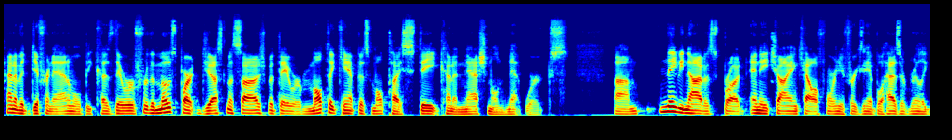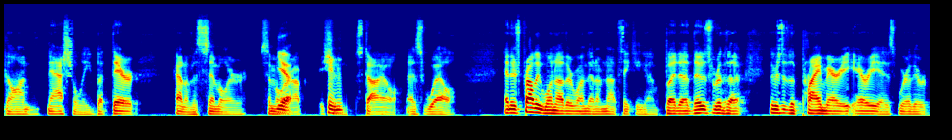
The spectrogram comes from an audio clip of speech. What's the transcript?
kind of a different animal because they were for the most part just massage, but they were multi-campus, multi-state kind of national networks. Um, maybe not as broad. NHI in California, for example, hasn't really gone nationally, but they're kind of a similar similar yeah. operation mm-hmm. style as well and there's probably one other one that I'm not thinking of, but uh, those were the those are the primary areas where there were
